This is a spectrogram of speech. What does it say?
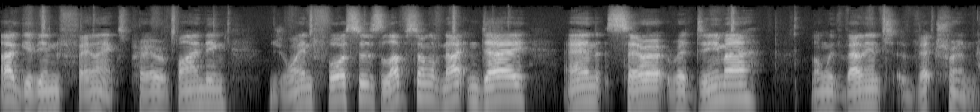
Argivian Phalanx, Prayer of Binding, Joined Forces, Love Song of Night and Day, and Serra Redeemer, along with Valiant Veteran.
